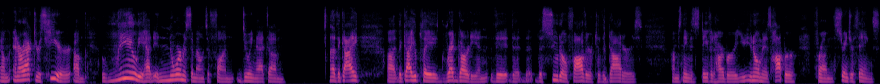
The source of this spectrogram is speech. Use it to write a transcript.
Um, and our actors here um, really had enormous amounts of fun doing that. Um, uh, the guy uh, the guy who played red guardian the the the, the pseudo father to the daughters um, his name is david harbour you, you know him as hopper from stranger things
